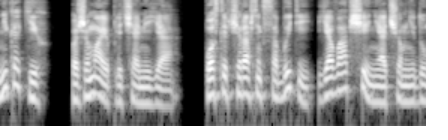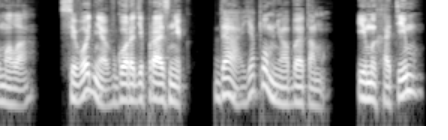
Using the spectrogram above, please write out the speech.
«Никаких», – пожимаю плечами я. После вчерашних событий я вообще ни о чем не думала. Сегодня в городе праздник. Да, я помню об этом. И мы хотим,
